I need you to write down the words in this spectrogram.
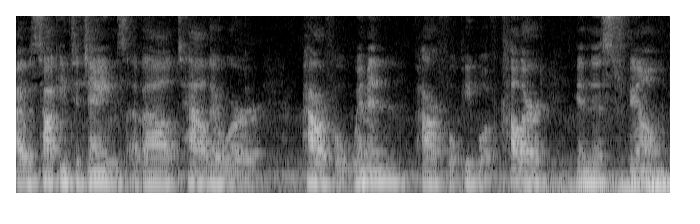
I was talking to James about how there were powerful women, powerful people of color in this film,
